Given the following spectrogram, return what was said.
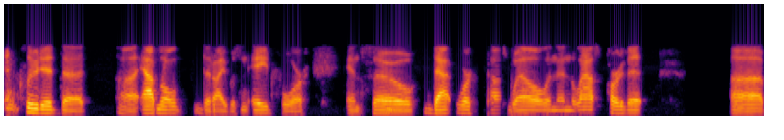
included the uh, admiral that I was an aide for. And so that worked out well. And then the last part of it uh,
